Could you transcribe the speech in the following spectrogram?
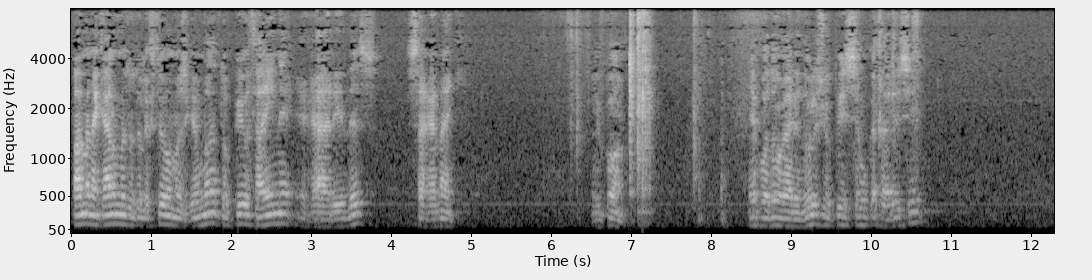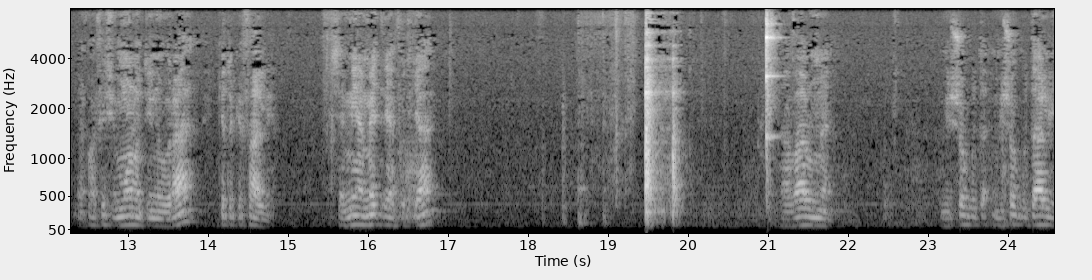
Πάμε να κάνουμε το τελευταίο μας γεύμα, το οποίο θα είναι γαρίδες σαγανάκι. Λοιπόν, έχω εδώ γαριδούλες, οι οποίες έχω καθαρίσει. Έχω αφήσει μόνο την ουρά και το κεφάλι. Σε μία μέτρια φωτιά θα βάλουμε μισό, κουτα, μισό κουτάλι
